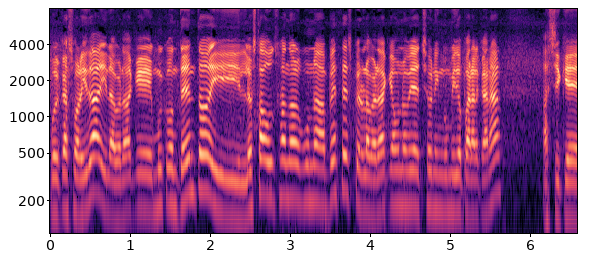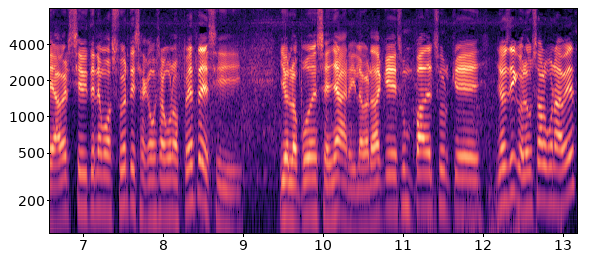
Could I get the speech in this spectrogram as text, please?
Fue casualidad y la verdad que muy contento y lo he estado usando algunas veces, pero la verdad que aún no había hecho ningún vídeo para el canal. Así que a ver si hoy tenemos suerte y sacamos algunos peces y, y os lo puedo enseñar. Y la verdad que es un paddle sur que, ya os digo, lo he usado alguna vez,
